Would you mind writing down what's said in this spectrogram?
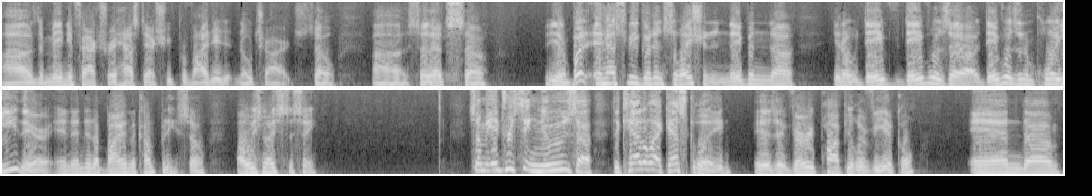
uh, the manufacturer has to actually provide it at no charge. So uh, so that's. You know, but it has to be good insulation, and they've been, uh, you know, Dave. Dave was uh, Dave was an employee there and ended up buying the company. So always nice to see. Some interesting news: uh, the Cadillac Escalade is a very popular vehicle, and um,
